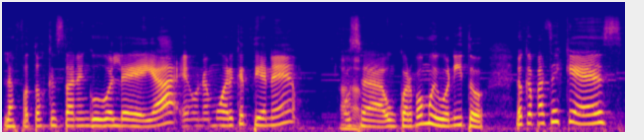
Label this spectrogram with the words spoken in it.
las fotos que están en Google de ella, es una mujer que tiene, o Ajá. sea, un cuerpo muy bonito. Lo que pasa es que es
